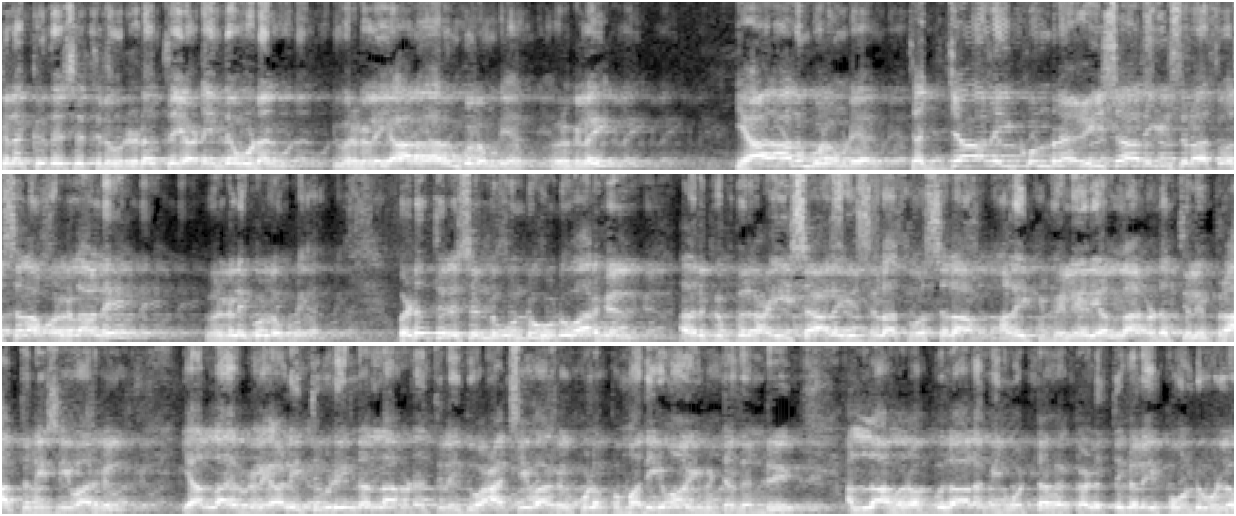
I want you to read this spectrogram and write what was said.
கிழக்கு தேசத்தில் ஒரு இடத்தை அடைந்தவுடன் இவர்களை யாராலும் கொள்ள முடியாது. இவர்களை யாராலும் கொள்ள முடியாது. தஜ்ஜாலை கொன்ற ஈசா அலி இஸ்லாத்து வசலாம் அவர்களாலே இவர்களை கொள்ள முடியாது. இடத்திலே சென்று ஒன்று கூடுவார்கள். அதற்கு பிறகு ஈசா அலஹி இஸ்லாத்து வசலாம் மலைக்கு மேல் ஏறி அல்லாஹ் இடத்திலே பிரார்த்தனை செய்வார்கள். யா அல்லாஹ் இவர்களை அழித்து விடு என்று அல்லாஹ் இடத்திலே துவா செய்வார்கள். குழப்பம் அதிகமாகிவிட்டது என்று அல்லாஹ் ரப்புல் ஆலமின் ஒட்டக கழுத்துகளை போன்று உள்ள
